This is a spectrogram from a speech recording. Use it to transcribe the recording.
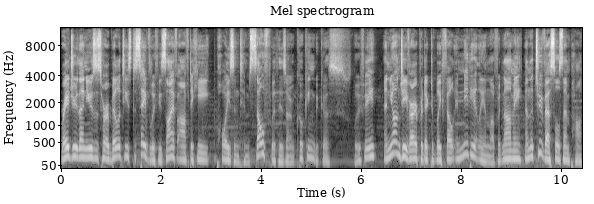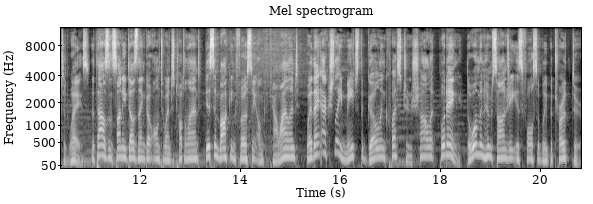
Reiju then uses her abilities to save Luffy's life after he poisoned himself with his own cooking because Luffy, and Yonji very predictably fell immediately in love with Nami, and the two vessels then parted ways. The Thousand Sunny does then go on to enter Totto Land, disembarking firstly on Cacao Island, where they actually meet the girl in question, Charlotte Pudding, the woman whom Sanji is forcibly betrothed to.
